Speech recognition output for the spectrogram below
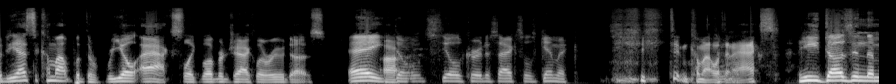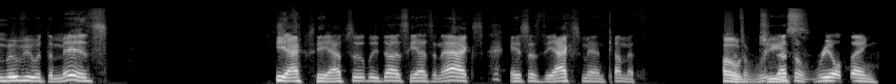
but he has to come up with the real axe like lumberjack Larue does. hey, uh, don't steal Curtis Axel's gimmick. he didn't come out with an axe. He does in the movie with the Miz. He actually absolutely does. He has an axe, and it says the Axe Man cometh. Oh, That's a, re- jeez. that's a real thing.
